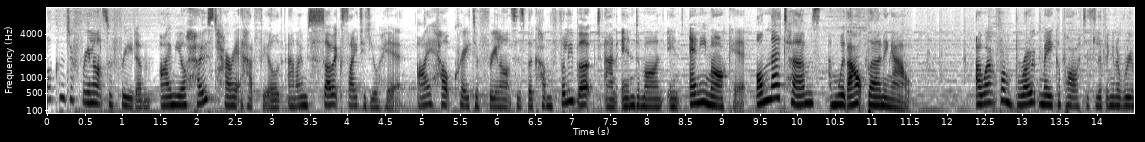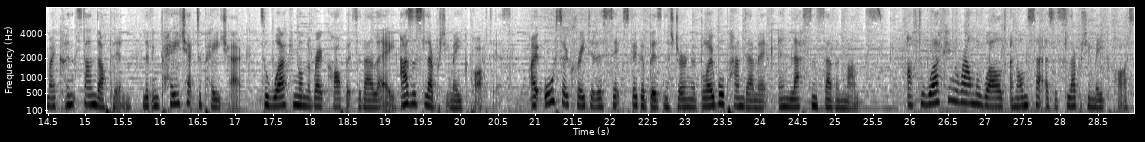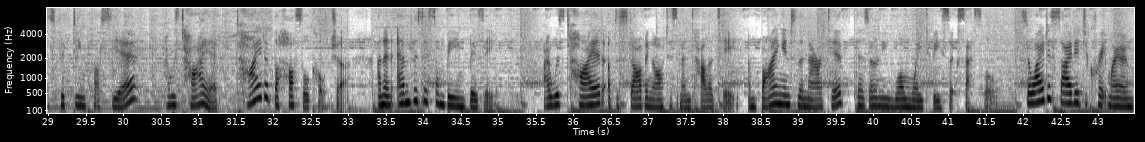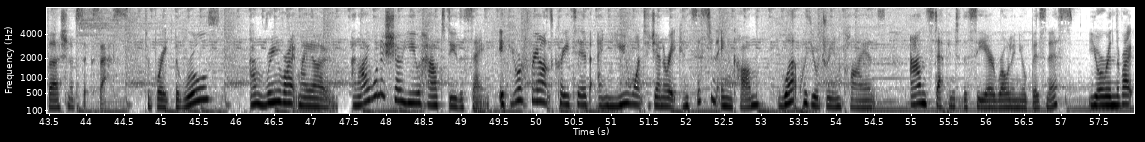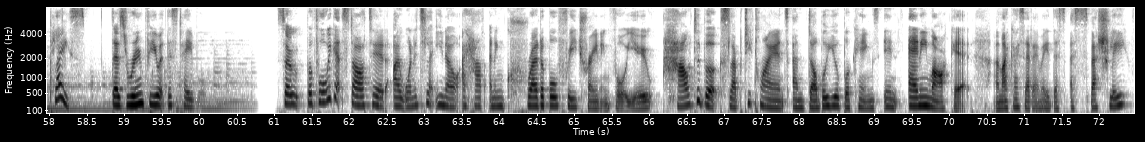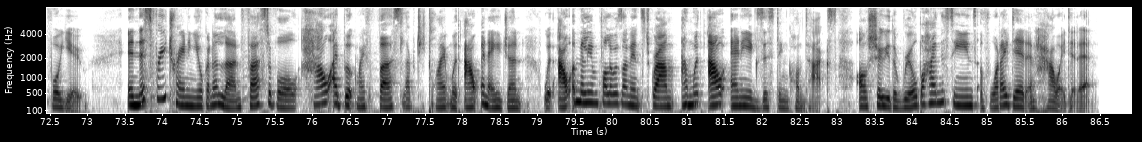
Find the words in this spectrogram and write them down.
Welcome to Freelance with Freedom. I'm your host, Harriet Hadfield, and I'm so excited you're here. I help creative freelancers become fully booked and in demand in any market, on their terms and without burning out. I went from broke makeup artist living in a room I couldn't stand up in, living paycheck to paycheck, to working on the red carpets of LA as a celebrity makeup artist. I also created a six figure business during a global pandemic in less than seven months. After working around the world and on set as a celebrity makeup artist 15 plus year, I was tired. Tired of the hustle culture and an emphasis on being busy. I was tired of the starving artist mentality and buying into the narrative there's only one way to be successful. So I decided to create my own version of success, to break the rules and rewrite my own. And I want to show you how to do the same. If you're a freelance creative and you want to generate consistent income, work with your dream clients, and step into the CEO role in your business, you're in the right place. There's room for you at this table. So, before we get started, I wanted to let you know I have an incredible free training for you how to book celebrity clients and double your bookings in any market. And like I said, I made this especially for you. In this free training, you're going to learn, first of all, how I book my first celebrity client without an agent, without a million followers on Instagram, and without any existing contacts. I'll show you the real behind the scenes of what I did and how I did it.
